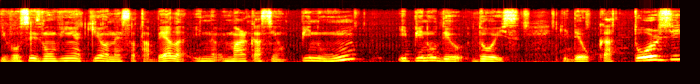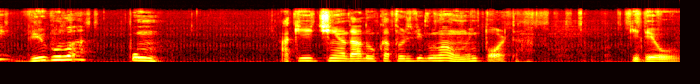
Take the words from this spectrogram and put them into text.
E vocês vão vir aqui, ó, nessa tabela e marcar assim, ó, pino 1 e pino 2, que deu 14,1. Aqui tinha dado 14,1, não importa. Que deu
